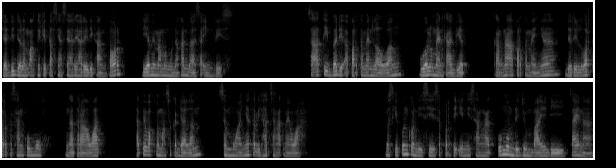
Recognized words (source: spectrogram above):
Jadi dalam aktivitasnya sehari-hari di kantor, dia memang menggunakan bahasa Inggris. Saat tiba di apartemen Lawang, gue lumayan kaget, karena apartemennya dari luar terkesan kumuh, nggak terawat. Tapi waktu masuk ke dalam, semuanya terlihat sangat mewah. Meskipun kondisi seperti ini sangat umum dijumpai di China,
